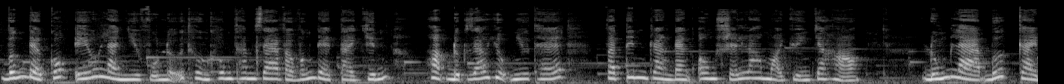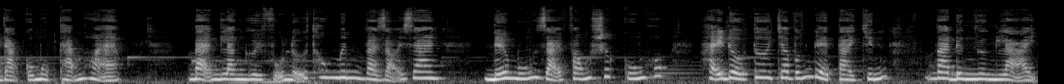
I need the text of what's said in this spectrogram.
Vấn đề cốt yếu là nhiều phụ nữ thường không tham gia vào vấn đề tài chính hoặc được giáo dục như thế và tin rằng đàn ông sẽ lo mọi chuyện cho họ. Đúng là bước cài đặt của một thảm họa. Bạn là người phụ nữ thông minh và giỏi giang. Nếu muốn giải phóng sức cuốn hút, hãy đầu tư cho vấn đề tài chính và đừng ngừng lại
